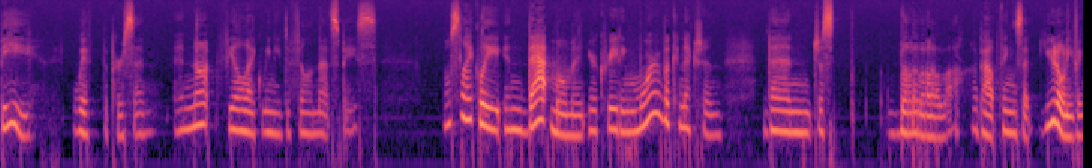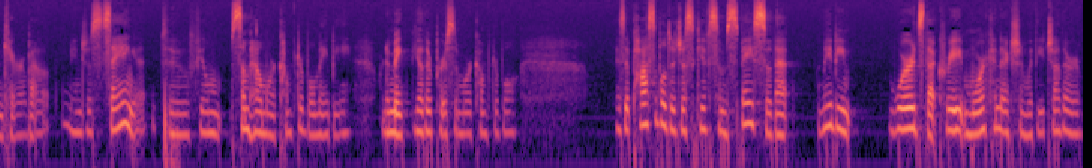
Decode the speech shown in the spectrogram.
be with the person and not feel like we need to fill in that space? Most likely in that moment you're creating more of a connection than just blah, blah, blah, blah, about things that you don't even care about. I mean, just saying it to feel somehow more comfortable, maybe, or to make the other person more comfortable. Is it possible to just give some space so that maybe words that create more connection with each other,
